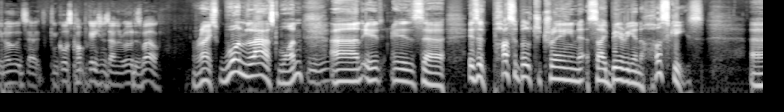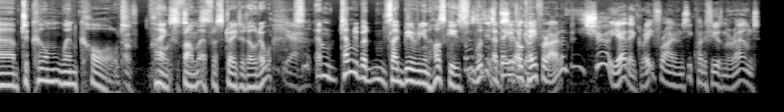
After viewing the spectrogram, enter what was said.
you know, it's, uh, it can cause complications down the road as well. Right, one last one, Mm-hmm. and it is: uh, Is it possible to train Siberian Huskies um, to come when called? Of Thanks from a frustrated owner. Yeah. Um, tell me about Siberian Huskies. Well, Would, are they okay for Ireland? Sure, yeah, they're great for Ireland. You see quite a few of them around.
